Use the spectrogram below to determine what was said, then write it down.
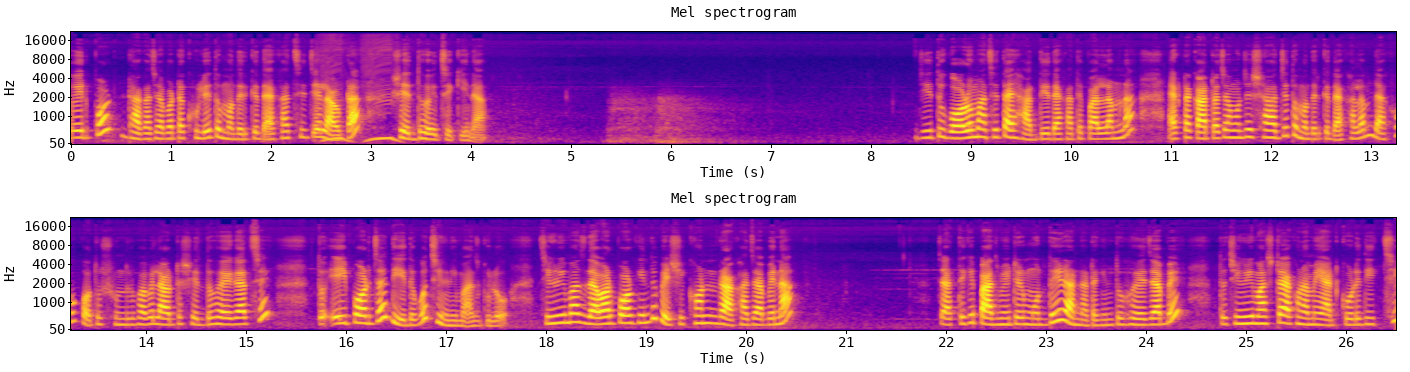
তো এরপর ঢাকা চাপাটা খুলে তোমাদেরকে দেখাচ্ছি যে লাউটা সেদ্ধ হয়েছে কিনা। যেহেতু গরম আছে, তাই হাত দিয়ে দেখাতে পারলাম না। একটা কাঁটা চামচের সাহায্যে তোমাদেরকে দেখালাম। দেখো কত সুন্দরভাবে লাউটা সেদ্ধ হয়ে গেছে। তো এই পর্যায়ে দিয়ে দেবো চিংড়ি মাছগুলো। চিংড়ি মাছ দেওয়ার পর কিন্তু বেশিক্ষণ রাখা যাবে না। চার থেকে পাঁচ মিনিটের মধ্যেই রান্নাটা কিন্তু হয়ে যাবে। তো চিংড়ি মাছটা এখন আমি অ্যাড করে দিচ্ছি।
